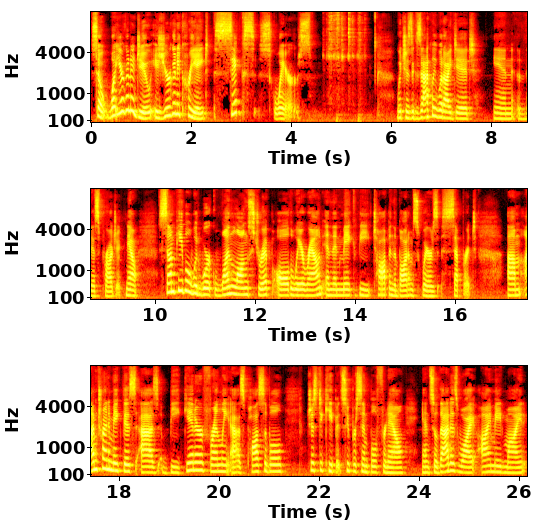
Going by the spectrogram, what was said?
So what you're going to do is you're going to create six squares, which is exactly what I did in this project. Now, some people would work one long strip all the way around and then make the top and the bottom squares separate. Um, I'm trying to make this as beginner friendly as possible just to keep it super simple for now. And so that is why I made my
